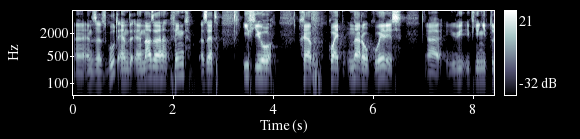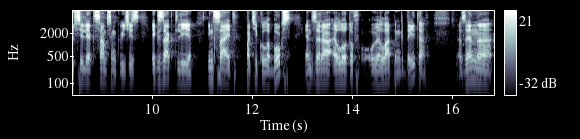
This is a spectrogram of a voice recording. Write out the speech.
uh, and that's good. And another thing that if you have quite narrow queries, uh, if you need to select something which is exactly inside particular box, and there are a lot of overlapping data, then uh,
